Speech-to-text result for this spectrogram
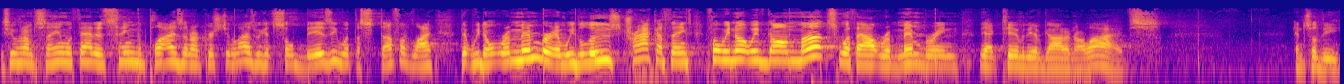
You see what I'm saying with that? The same applies in our Christian lives. We get so busy with the stuff of life that we don't remember and we lose track of things. Before we know it, we've gone months without remembering the activity of God in our lives. And so the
